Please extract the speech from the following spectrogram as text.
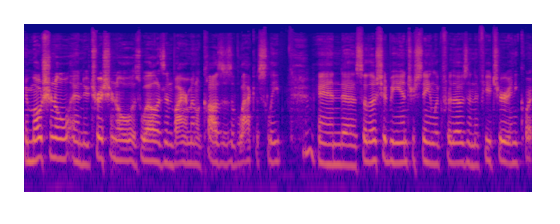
emotional and nutritional, as well as environmental causes of lack of sleep. Mm. And uh, so those should be interesting. Look for those in the future. Any que-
